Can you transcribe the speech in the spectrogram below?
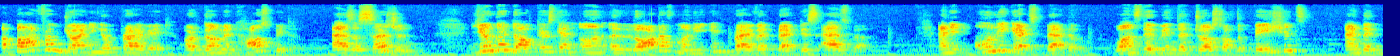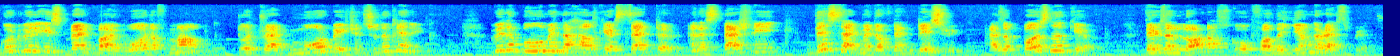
Apart from joining a private or government hospital as a surgeon, younger doctors can earn a lot of money in private practice as well and it only gets better once they win the trust of the patients and the goodwill is spread by word of mouth to attract more patients to the clinic. With a boom in the healthcare sector and especially this segment of dentistry as a personal care, there is a lot of scope for the younger aspirants.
